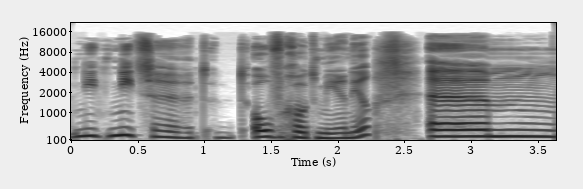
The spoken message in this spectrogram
niet, niet eh, het overgrote merendeel. Ehm,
